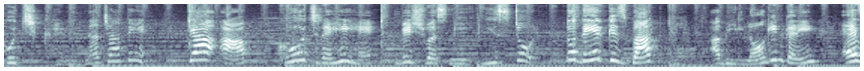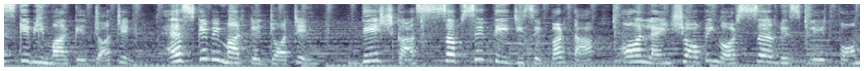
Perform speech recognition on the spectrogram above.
कुछ खरीदना चाहते हैं? क्या आप खोज रहे हैं विश्वसनीय ई स्टोर तो देर किस बात की? अभी लॉग इन करें S K B market dot in S K B market dot in देश का सबसे तेज़ी से बढ़ता ऑनलाइन शॉपिंग और सर्विस प्लेटफॉर्म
